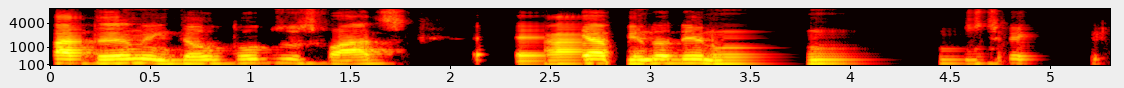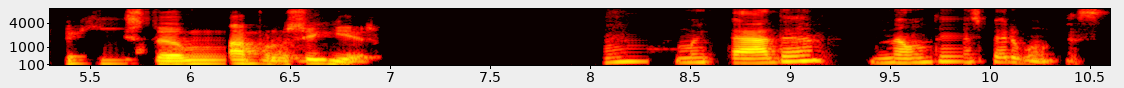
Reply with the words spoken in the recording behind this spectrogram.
tratando então todos os fatos, é, reabrindo a denúncia que estamos a prosseguir. Muito obrigada. Não tem as perguntas.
